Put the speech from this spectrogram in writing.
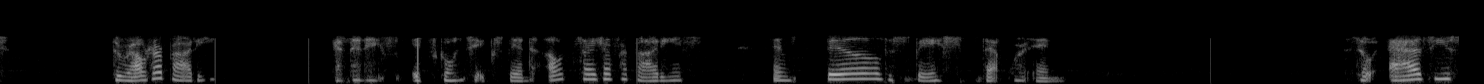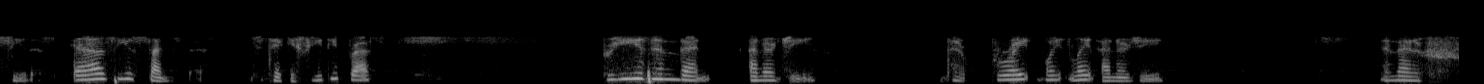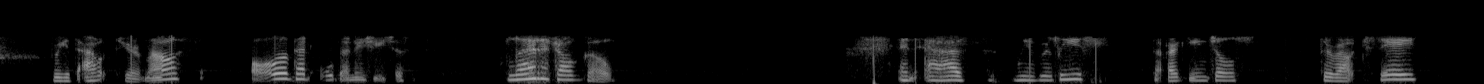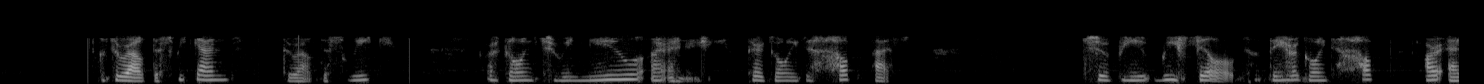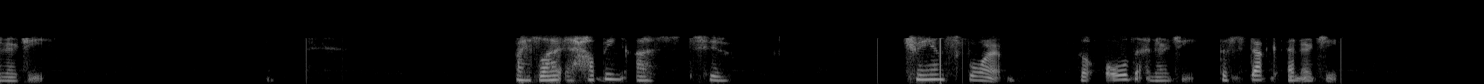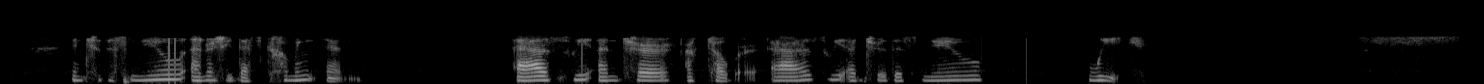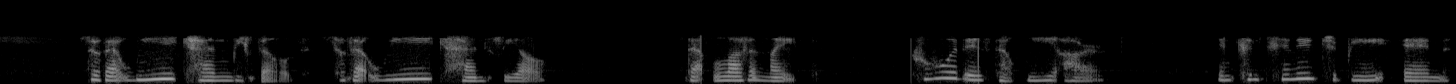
throughout our body and then it's, going to expand outside of our bodies and fill the space that we're in. So as you see this, as you sense this, to take a few deep breaths, breathe in that energy, that bright white light energy, and then breathe out through your mouth all of that old energy, just let it all go. And as we release the archangels throughout today, throughout this weekend, throughout this week, are going to renew our energy. They're going to help to be refilled. They are going to help our energy by helping us to transform the old energy, the stuck energy, into this new energy that's coming in as we enter October, as we enter this new week, so that we can be filled, so that we can feel that love and light, who it is that we are, and continue to be in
